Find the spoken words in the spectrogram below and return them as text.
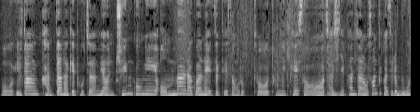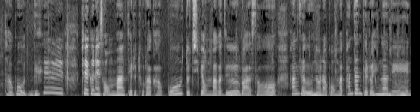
어, 일단 간단하게 보자면 주인공이 엄마라고 하는 애적 대상으로부터 독립해서 자신이 음. 판단하고 선택하지를 못하고 늘 퇴근해서 엄마한테로 돌아가고 또 집에 엄마가 늘 와서 항상 의논하고 엄마 판단대로 행하는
